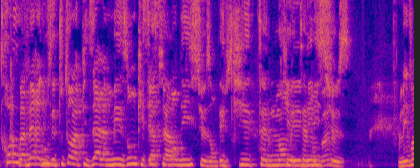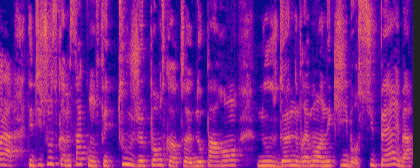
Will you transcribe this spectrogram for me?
trop Ma mère, elle nous faisait tout le temps la pizza à la maison qui était absolument ça. délicieuse en et plus. qui est tellement, qui mais est bonne. Mais voilà, des petites choses comme ça qu'on fait tous, je pense, quand euh, nos parents nous donnent vraiment un équilibre super, et ben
